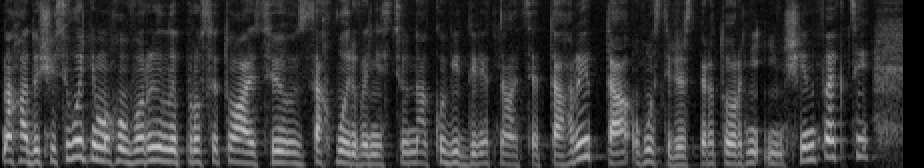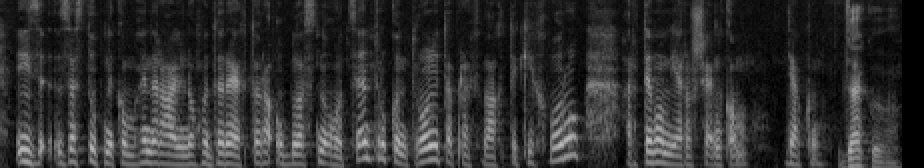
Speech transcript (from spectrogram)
Нагадую, що сьогодні ми говорили про ситуацію з захворюваністю на COVID-19 та грип та гострі респіраторні інші інфекції із заступником генерального директора обласного центру контролю та профілактики хвороб Артемом Ярошенком. Дякую. Дякую вам.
